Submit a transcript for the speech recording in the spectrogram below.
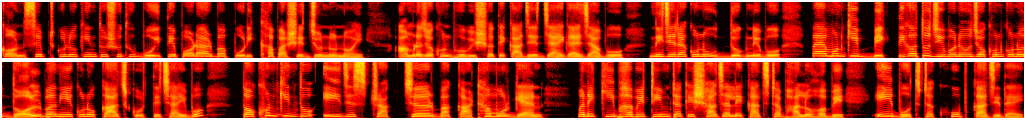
কনসেপ্টগুলো কিন্তু শুধু বইতে পড়ার বা পরীক্ষা পাশের জন্য নয়। আমরা যখন ভবিষ্যতে কাজের জায়গায় যাব, নিজেরা কোনো উদ্যোগ নেব বা এমনকি ব্যক্তিগত জীবনেও যখন কোনো দল বানিয়ে কোনো কাজ করতে চাইব, তখন কিন্তু এই যে স্ট্রাকচার বা কাঠামোর জ্ঞান মানে কীভাবে টিমটাকে সাজালে কাজটা ভালো হবে, এই বোধটা খুব কাজে দেয়।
